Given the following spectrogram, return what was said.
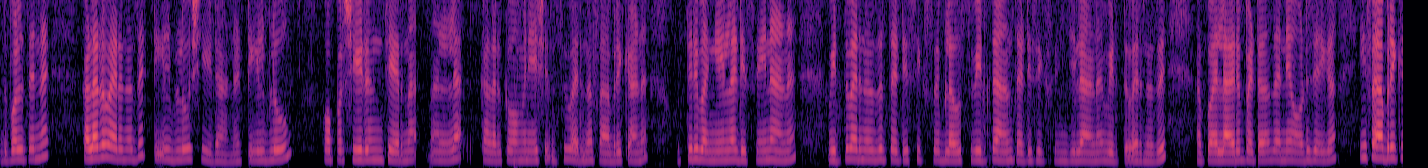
അതുപോലെ തന്നെ കളർ വരുന്നത് ടീൽ ബ്ലൂ ഷെയ്ഡാണ് ടീൽ ബ്ലൂവും കോപ്പർ ഷെയ്ഡും ചേർന്ന നല്ല കളർ കോമ്പിനേഷൻസ് വരുന്ന ഫാബ്രിക്കാണ് ഒത്തിരി ഭംഗിയുള്ള ഡിസൈനാണ് വിടുത്ത് വരുന്നത് തേർട്ടി സിക്സ് ബ്ലൗസ് വിടുത്താണ് തേർട്ടി സിക്സ് ഇഞ്ചിലാണ് വിടുത്ത് വരുന്നത്. അപ്പോൾ എല്ലാവരും പെട്ടെന്ന് തന്നെ ഓർഡർ ചെയ്യുക. ഈ ഫാബ്രിക്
